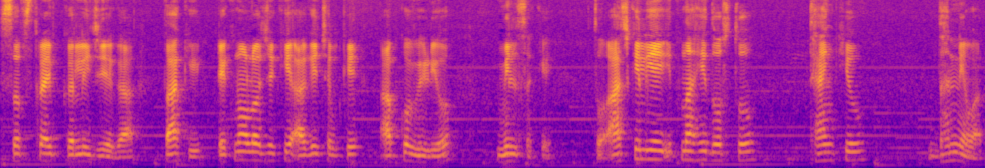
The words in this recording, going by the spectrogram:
सब्सक्राइब कर लीजिएगा ताकि टेक्नोलॉजी की आगे चल के आपको वीडियो मिल सके। तो आज के लिए इतना ही दोस्तों। थैंक यू धन्यवाद।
